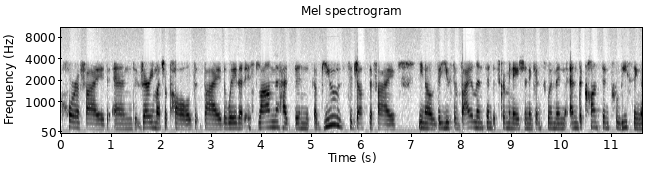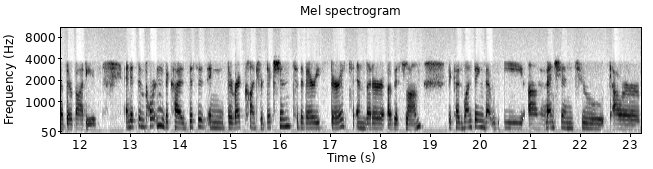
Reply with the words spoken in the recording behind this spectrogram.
horrified and very much appalled by the way that Islam has been abused to justify, you know, the use of violence and discrimination against women and the constant policing of their bodies. And it's important because this is in direct contradiction to the very spirit and letter of Islam. Because one thing that we um, mention to our,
